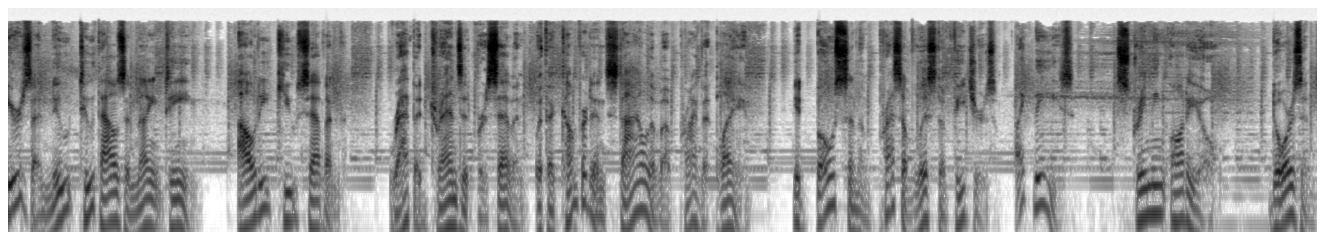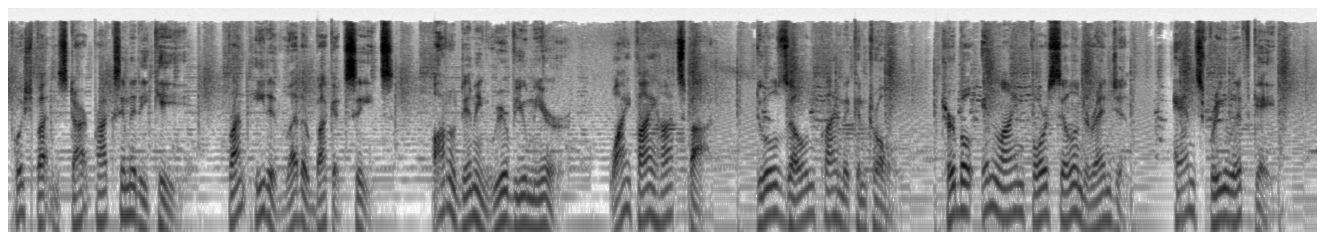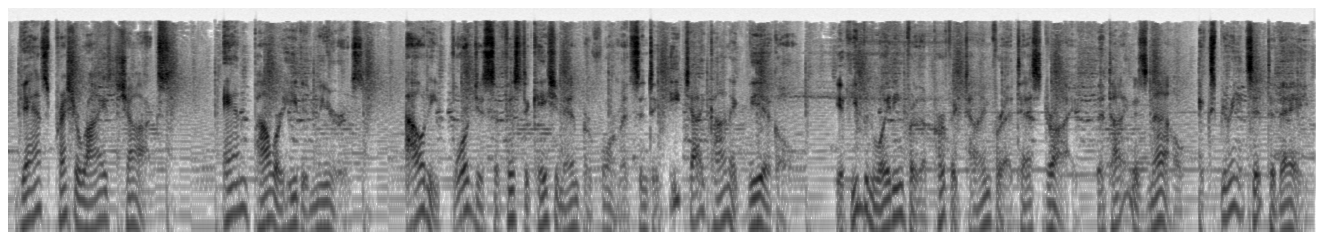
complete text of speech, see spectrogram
Here's a new 2019 Audi Q7. Rapid transit for seven with the comfort and style of a private plane. It boasts an impressive list of features like these. Streaming audio, doors and push-button start proximity key, front heated leather bucket seats, auto-dimming rearview mirror, Wi-Fi hotspot, dual zone climate control, turbo inline four-cylinder engine, hands-free liftgate, gas pressurized shocks, and power heated mirrors. Audi forges sophistication and performance into each iconic vehicle. If you've been waiting for the perfect time for a test drive, the time is now. Experience it today.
